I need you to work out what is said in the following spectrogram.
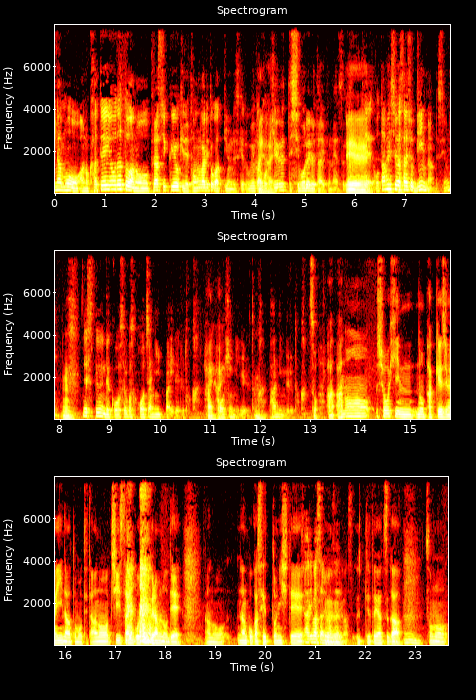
なもうあの家庭用だとあのプラスチック容器でとんがりとかっていうんですけど上からこうはいはい。ギューって絞れるタイプのやつがあって、えお試しは最初瓶なんですよね。うん。でスプーンでこうそれこそ紅茶に一杯入れるとか、はいはい。コーヒーに入れるとか、うん。パンに塗るとか。そう。ああの商品のパッケージがいいなと思っててあの小さい 50g ので あの何個かセットにしてありますありますうんあります。売ってたやつがうん。その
